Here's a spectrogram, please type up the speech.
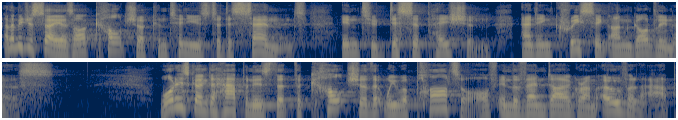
And let me just say, as our culture continues to descend into dissipation and increasing ungodliness, what is going to happen is that the culture that we were part of in the Venn diagram overlap,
